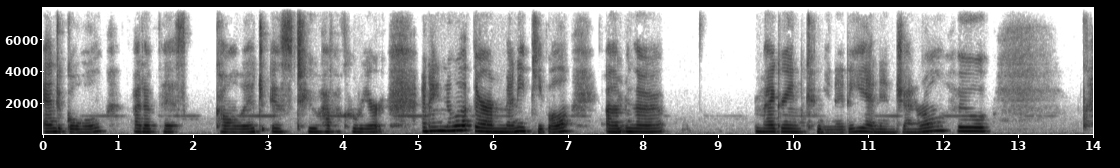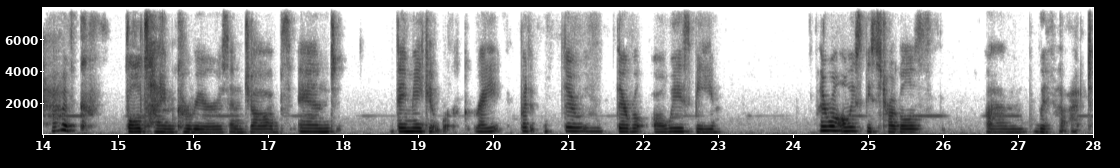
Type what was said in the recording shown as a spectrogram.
end goal out of this college is to have a career. And I know that there are many people um, in the migraine community and in general who have full time careers and jobs and they make it work, right? But there there will always be there will always be struggles um, with that.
